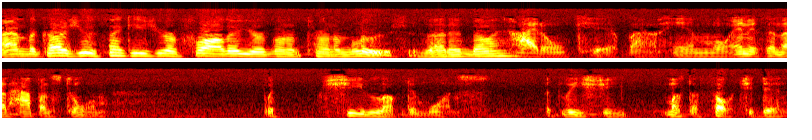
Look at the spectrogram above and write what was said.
And because you think he's your father, you're going to turn him loose. Is that it, Billy? I don't care about him or anything that happens to him. But she loved him once. At least she must have thought she did.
